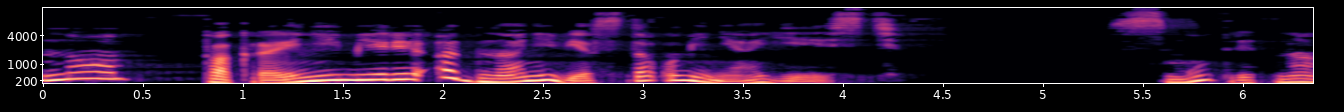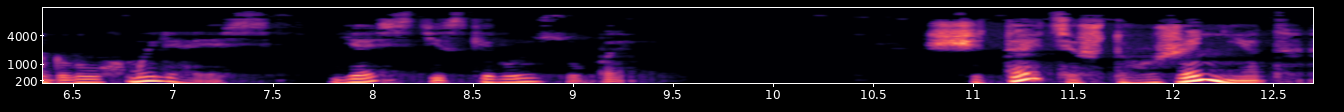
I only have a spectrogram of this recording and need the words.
Но, по крайней мере, одна невеста у меня есть. Смотрит нагло ухмыляясь. Я стискиваю зубы. Считайте, что уже нет.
